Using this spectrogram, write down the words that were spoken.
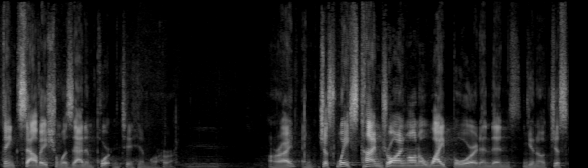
think salvation was that important to him or her. All right? And just waste time drawing on a whiteboard and then, you know, just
